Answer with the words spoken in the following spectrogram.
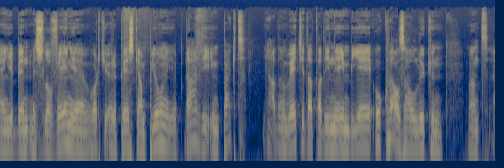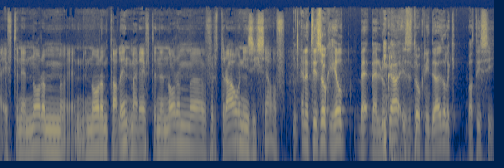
en je bent met Slovenië, word je Europees kampioen en je hebt daar die impact, ja, dan weet je dat dat in de NBA ook wel zal lukken. Want hij heeft een enorm, een enorm talent, maar hij heeft een enorm eh, vertrouwen in zichzelf. En het is ook heel... Bij, bij Luca is het ook niet duidelijk, wat is hij?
